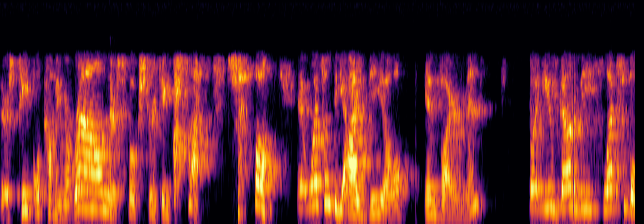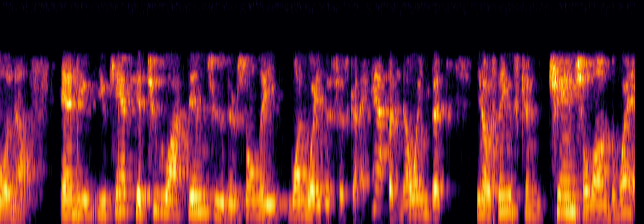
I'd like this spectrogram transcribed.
There's people coming around. There's folks drinking coffee. So it wasn't the ideal environment, but you've got to be flexible enough and you you can't get too locked into there's only one way this is going to happen, knowing that you know things can change along the way.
